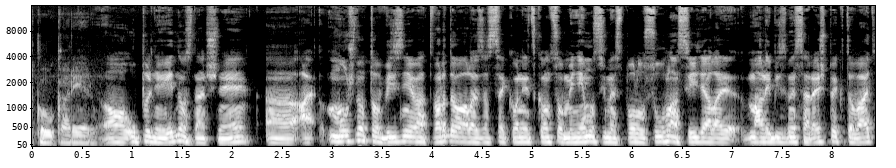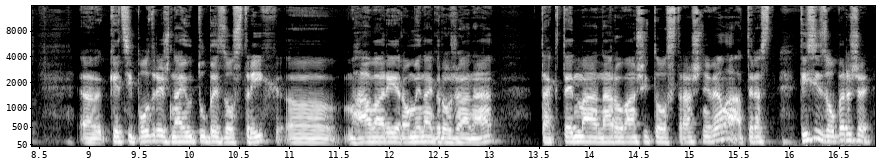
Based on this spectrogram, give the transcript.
kariéru. O, úplne jednoznačne. A, a možno to vyznieva tvrdo, ale zase konec koncov my nemusíme spolu súhlasiť, ale mali by sme sa rešpektovať. E, Keď si pozrieš na YouTube zostrih uh, havárie Romena Grožána, tak ten má na rováši toho strašne veľa. A teraz ty si zober, že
